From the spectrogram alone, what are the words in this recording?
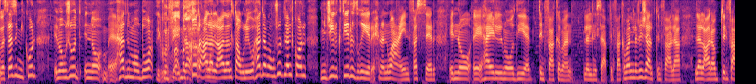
بس لازم يكون موجود إنه هذا الموضوع يكون في إتاحة محطوط على. على الطاولة وهذا موجود للكل من جيل كتير صغير. إحنا نوعي نفسر إنه آه، هاي المواضيع بتنفع كمان للنساء بتنفع كمان للرجال بتنفع للعرب بتنفع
